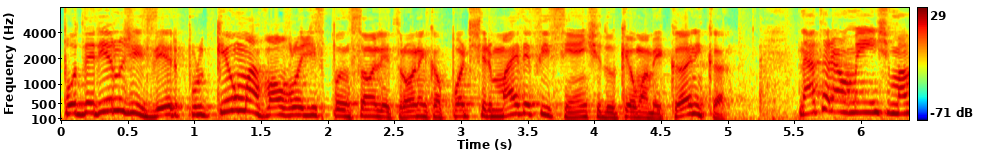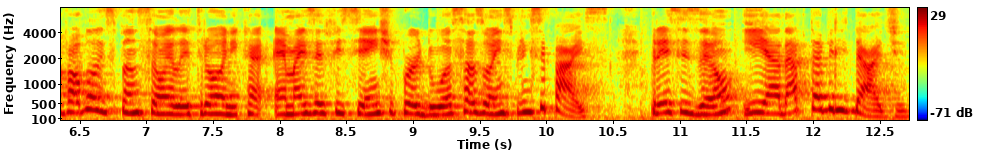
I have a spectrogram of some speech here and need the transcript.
poderia nos dizer por que uma válvula de expansão eletrônica pode ser mais eficiente do que uma mecânica? Naturalmente, uma válvula de expansão eletrônica é mais eficiente por duas razões principais. Precisão e adaptabilidade.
